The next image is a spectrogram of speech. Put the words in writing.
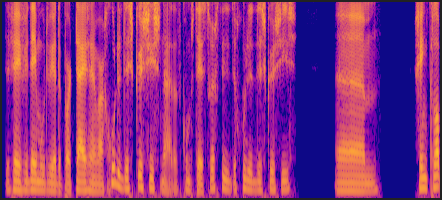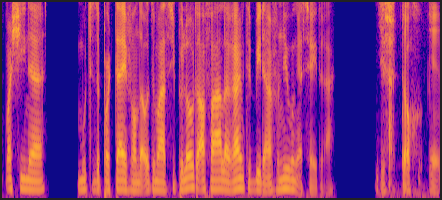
De VVD moet weer de partij zijn waar goede discussies. Nou, dat komt steeds terug, die de goede discussies. Um, geen klapmachine. Moeten de partij van de automatische piloten afhalen. Ruimte bieden aan vernieuwing, et cetera. Dus ja, toch, eh,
